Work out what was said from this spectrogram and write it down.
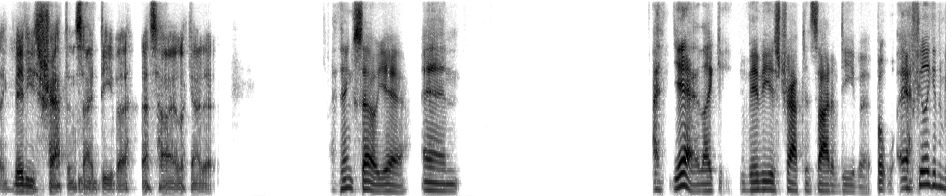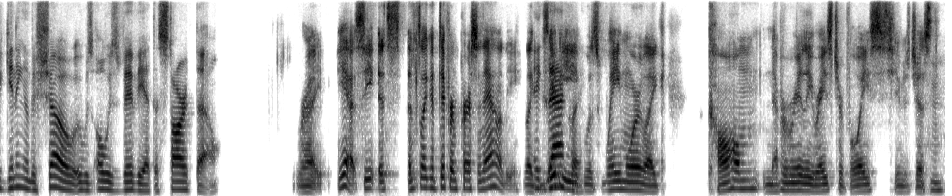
like Vivi's trapped inside Diva. That's how I look at it. I think so, yeah. And I yeah, like Vivi is trapped inside of Diva. But I feel like in the beginning of the show, it was always Vivi at the start though. Right. Yeah. See, it's it's like a different personality. Like Exactly. Vivi was way more like calm, never really raised her voice. She was just Mhm.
